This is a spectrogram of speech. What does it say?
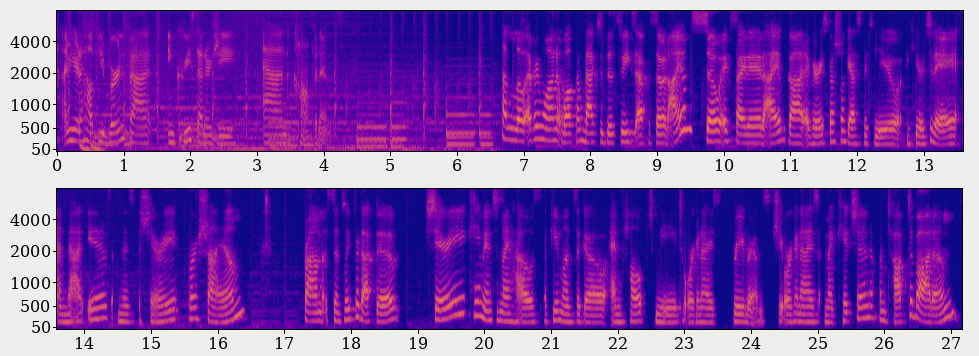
I'm here to help you burn fat, increase energy, and confidence. Hello, everyone. Welcome back to this week's episode. I am so excited. I have got a very special guest with you here today, and that is Ms. Sherry Borsheim from Simply Productive. Sherry came into my house a few months ago and helped me to organize three rooms. She organized my kitchen from top to bottom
